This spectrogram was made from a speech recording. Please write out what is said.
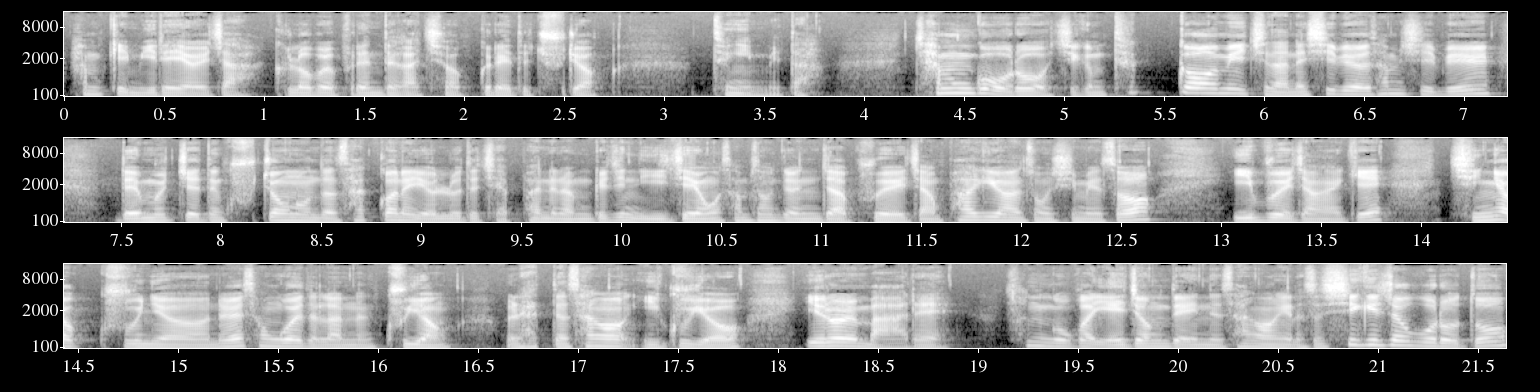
함께 미래 열자 글로벌 브랜드 가치 업그레이드 주력 등입니다. 참고로 지금 특검이 지난해 12월 30일 뇌물죄 등 국정농단 사건에 연루돼 재판에 넘겨진 이재용 삼성전자 부회장 파기환송심에서 이 부회장에게 징역 9년을 선고해달라는 구형을 했던 상황이고요. 1월 말에 선고가 예정돼 있는 상황이라서 시기적으로도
